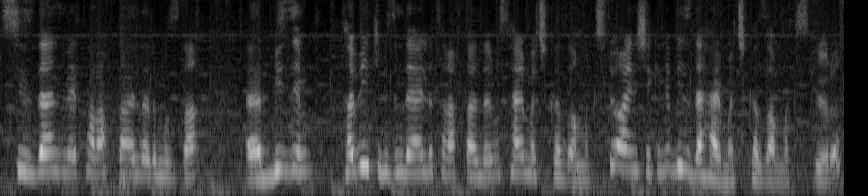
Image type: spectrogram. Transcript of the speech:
sizden ve taraftarlarımızdan e, bizim tabii ki bizim değerli taraftarlarımız her maçı kazanmak istiyor. Aynı şekilde biz de her maçı kazanmak istiyoruz.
